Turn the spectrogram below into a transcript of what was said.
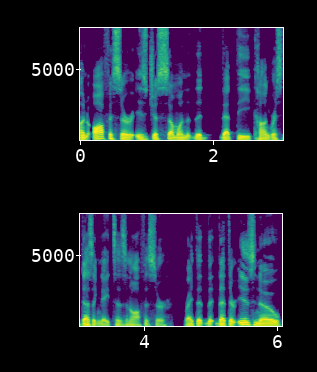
an officer is just someone that the that the Congress designates as an officer, right? That, that, that there is no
